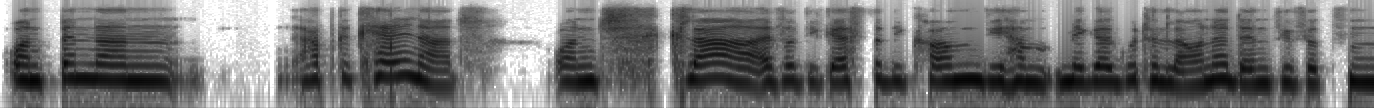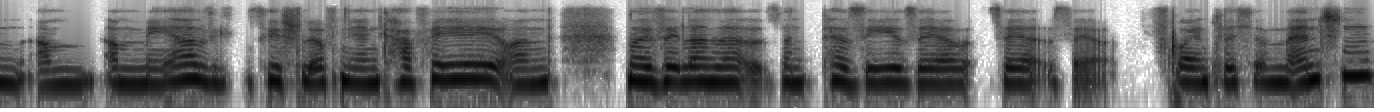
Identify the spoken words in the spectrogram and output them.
und bin dann, hab gekellnert. Und klar, also die Gäste, die kommen, die haben mega gute Laune, denn sie sitzen am, am Meer, sie, sie schlürfen ihren Kaffee und Neuseeländer sind per se sehr, sehr, sehr freundliche Menschen.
